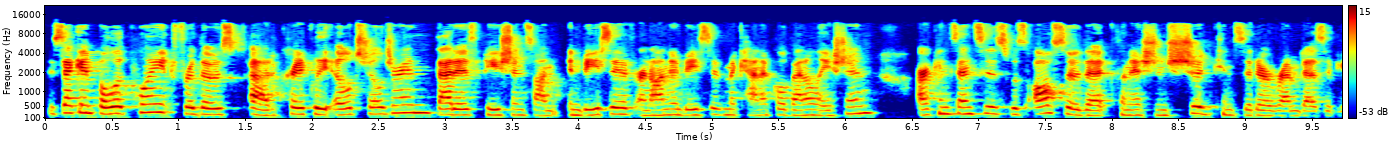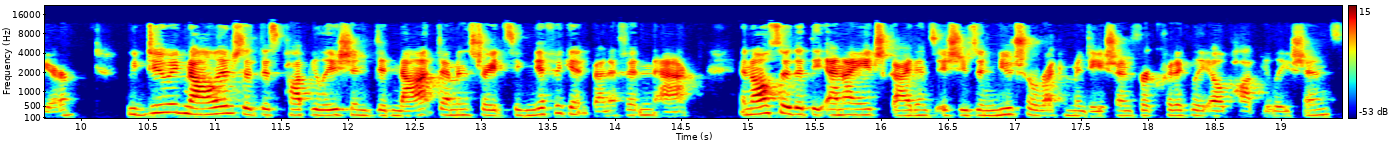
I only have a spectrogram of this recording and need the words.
The second bullet point for those uh, critically ill children, that is patients on invasive or non-invasive mechanical ventilation, our consensus was also that clinicians should consider remdesivir. We do acknowledge that this population did not demonstrate significant benefit in ACT, and also that the NIH guidance issues a neutral recommendation for critically ill populations.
